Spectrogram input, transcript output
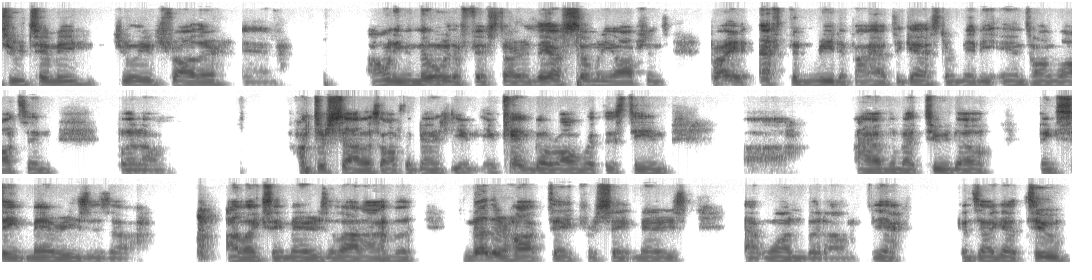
Drew Timme, Julian Strawther, and I don't even know who the fifth starter. They have so many options. Probably Efton Reid if I had to guess, or maybe Anton Watson. But um, Hunter Sallis off the bench. You you can't go wrong with this team. Uh, I have them at two though. I think St. Mary's is uh I like St. Mary's a lot. I have a, another hot take for St. Mary's at one, but um yeah, Gonzaga at two,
